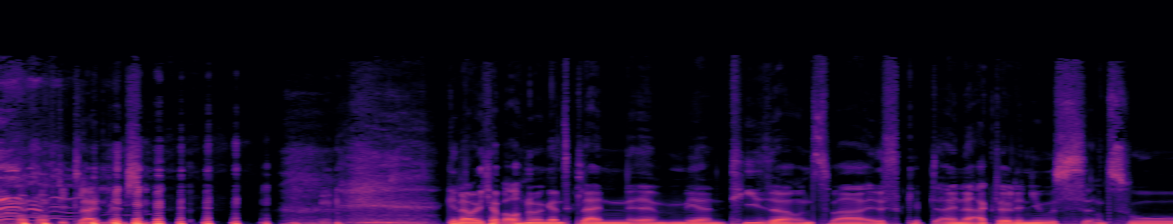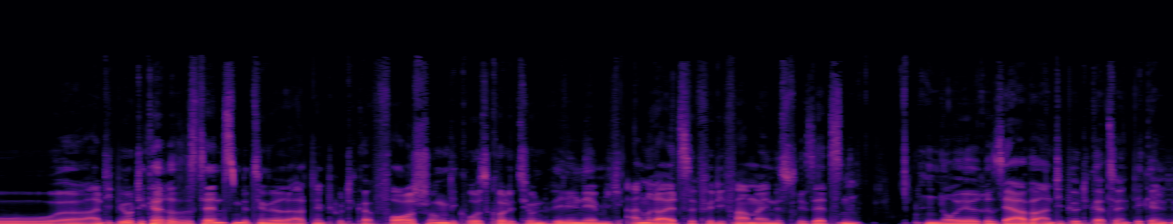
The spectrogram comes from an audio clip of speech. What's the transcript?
auf, auf die kleinen Menschen. Genau, ich habe auch nur einen ganz kleinen, äh, mehr einen Teaser und zwar, es gibt eine aktuelle News zu äh, Antibiotikaresistenzen bzw. Antibiotikaforschung. Die Große Koalition will nämlich Anreize für die Pharmaindustrie setzen, neue Reserveantibiotika zu entwickeln.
